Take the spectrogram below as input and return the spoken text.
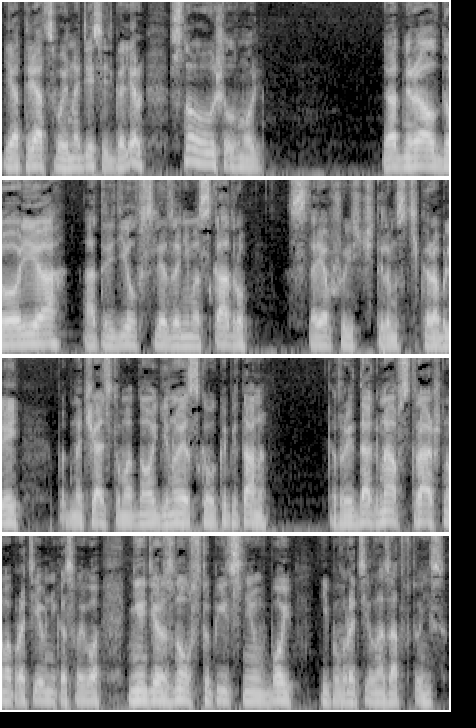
и отряд свой на десять галер снова вышел в море. Адмирал Дориа отрядил вслед за ним эскадру, состоявшую из четырнадцати кораблей под начальством одного генуэзского капитана, который, догнав страшного противника своего, не дерзнул вступить с ним в бой и поворотил назад в Тунис.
